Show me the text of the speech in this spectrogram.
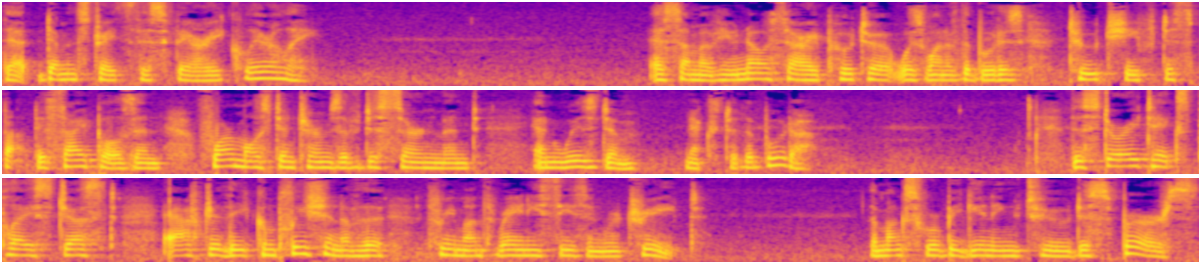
that demonstrates this very clearly. As some of you know, Sariputta was one of the Buddha's two chief disciples and foremost in terms of discernment and wisdom next to the Buddha. The story takes place just after the completion of the three month rainy season retreat. The monks were beginning to disperse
